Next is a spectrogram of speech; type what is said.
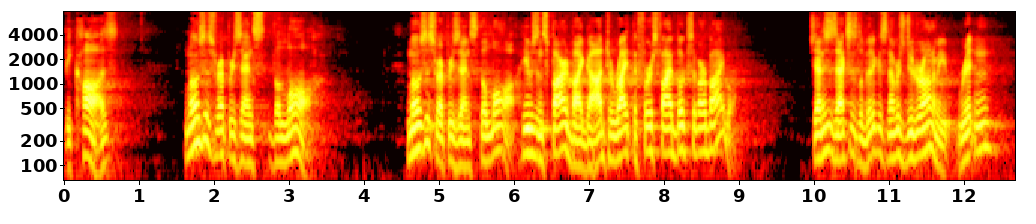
because Moses represents the law. Moses represents the law. He was inspired by God to write the first five books of our Bible Genesis, Exodus, Leviticus, Numbers, Deuteronomy, written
